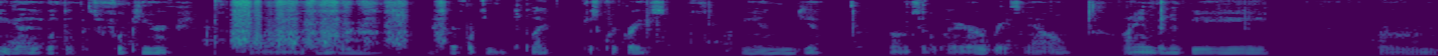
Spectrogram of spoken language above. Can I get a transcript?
Hey guys, what's up? It's Flip here. Um, I'm doing NASCAR 14 to play. Just a quick race. And yeah, um, single player race now. I am gonna be, um,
